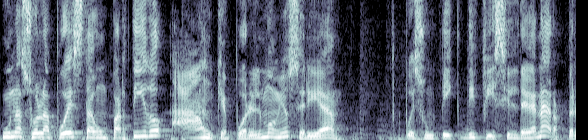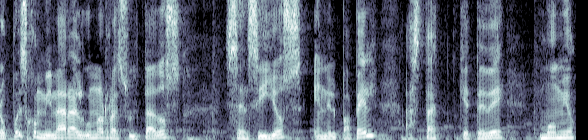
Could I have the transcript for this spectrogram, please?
una sola apuesta a un partido, aunque por el momio sería pues un pick difícil de ganar, pero puedes combinar algunos resultados sencillos en el papel hasta que te dé momio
